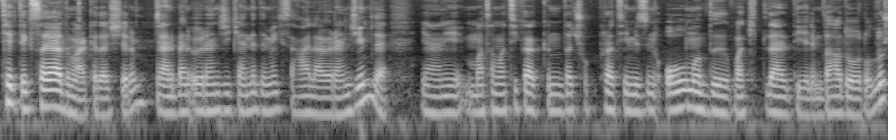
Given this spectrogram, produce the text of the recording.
tek tek sayardım arkadaşlarım. Yani ben öğrenciyken ne demekse hala öğrenciyim de yani matematik hakkında çok pratiğimizin olmadığı vakitler diyelim daha doğru olur.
